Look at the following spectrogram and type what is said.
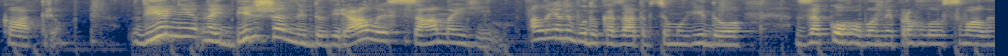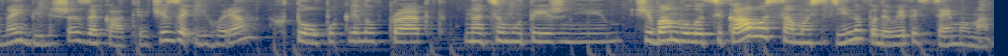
Катрю. Вірні найбільше не довіряли саме їм. Але я не буду казати в цьому відео, за кого вони проголосували найбільше за Катрю чи за Ігоря, хто покинув проект на цьому тижні. Щоб вам було цікаво самостійно подивитись цей момент.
